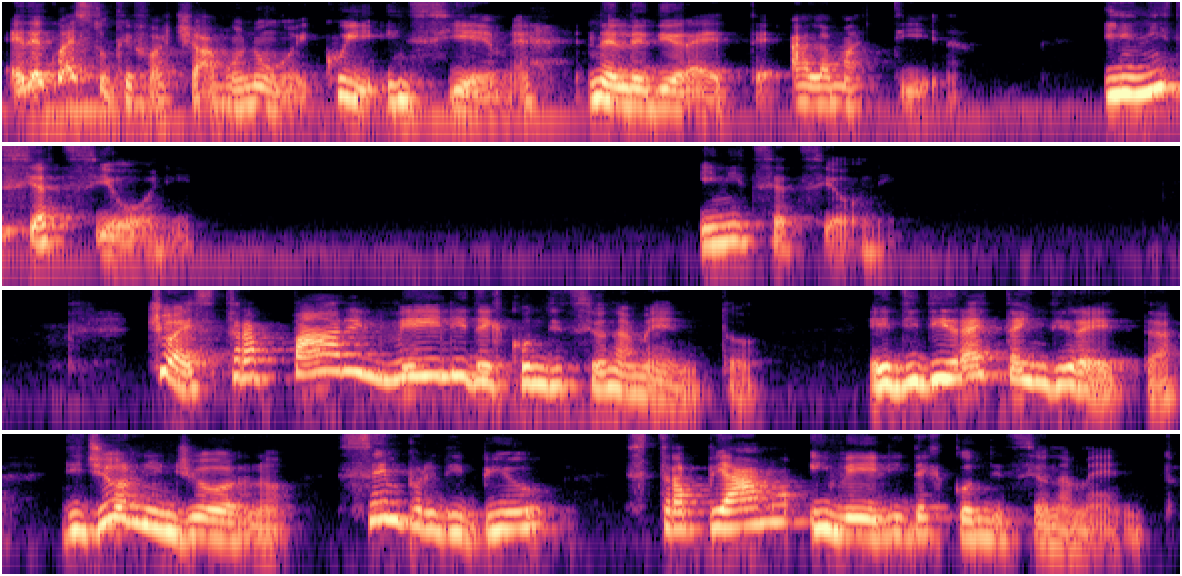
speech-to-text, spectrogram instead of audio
Ed è questo che facciamo noi qui insieme nelle dirette alla mattina. Iniziazioni iniziazioni. Cioè strappare i veli del condizionamento e di diretta in diretta, di giorno in giorno, sempre di più, strappiamo i veli del condizionamento.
